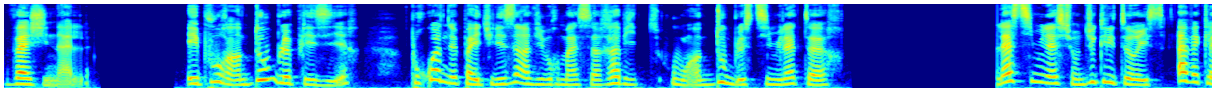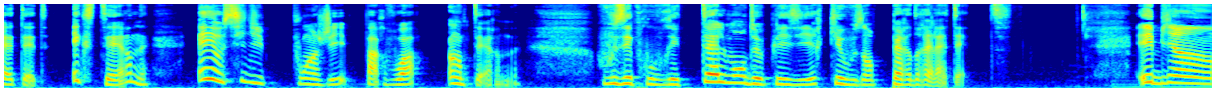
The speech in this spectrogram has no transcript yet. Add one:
vaginale. Et pour un double plaisir, pourquoi ne pas utiliser un vibromasseur Rabbit ou un double stimulateur? La stimulation du clitoris avec la tête externe et aussi du point G par voie interne. Vous éprouverez tellement de plaisir que vous en perdrez la tête. Eh bien,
